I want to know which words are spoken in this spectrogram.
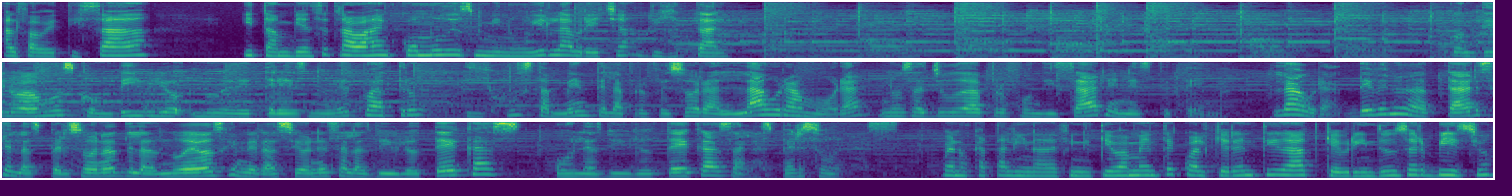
alfabetizada, y también se trabaja en cómo disminuir la brecha digital. Continuamos con Biblio 9394 y justamente la profesora Laura Mora nos ayuda a profundizar en este tema. Laura, ¿deben adaptarse las personas de las nuevas generaciones a las bibliotecas o las bibliotecas a las personas? Bueno, Catalina, definitivamente cualquier entidad que brinde un servicio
